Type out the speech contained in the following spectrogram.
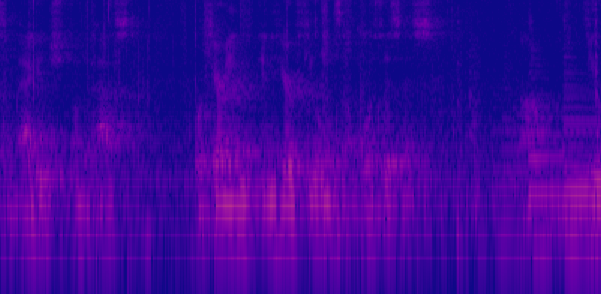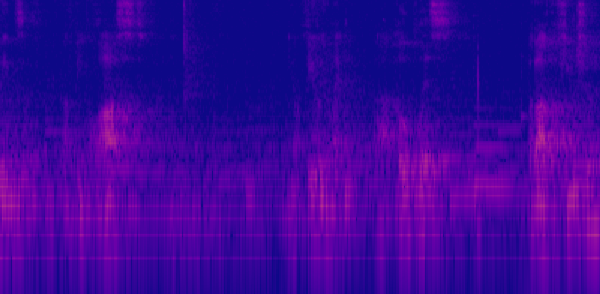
some baggage from the past. We're carrying in here feelings of worthlessness um, lost and, you know, feeling like uh, hopeless about the future.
